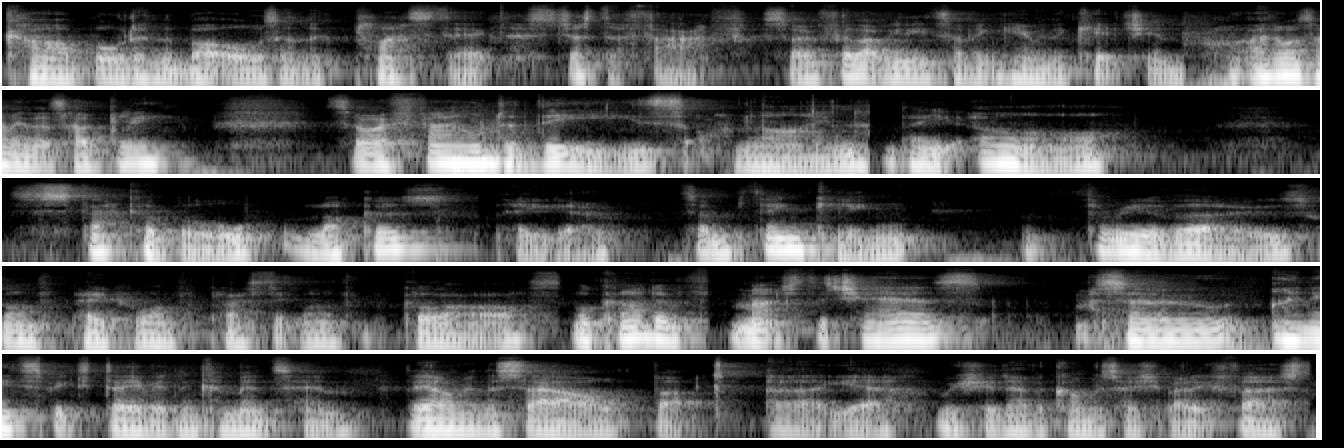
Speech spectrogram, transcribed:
cardboard and the bottles and the plastic. It's just a faff. So I feel like we need something here in the kitchen. I don't want something that's ugly. So I found these online. They are stackable lockers. There you go. So I'm thinking three of those, one for paper, one for plastic, one for glass, will kind of match the chairs So I need to speak to David and convince him. They are in the cell, but uh, yeah, we should have a conversation about it first.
